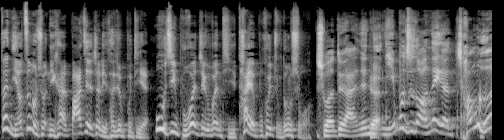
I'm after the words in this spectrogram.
但你要这么说，你看八戒这里他就不跌，悟净不问这个问题，他也不会主动说。说对吧？你你不知道那个嫦娥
